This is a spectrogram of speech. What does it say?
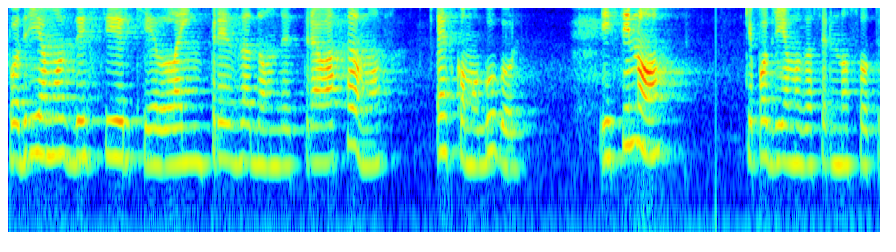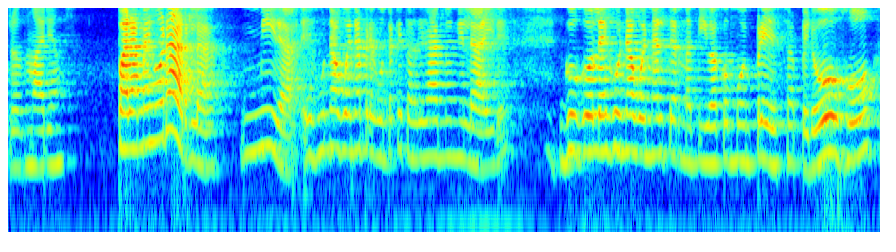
Podríamos decir que la empresa donde trabajamos es como Google. Y si no, ¿qué podríamos hacer nosotros, Marian? Para mejorarla, mira, es una buena pregunta que estás dejando en el aire. Google es una buena alternativa como empresa, pero ojo,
